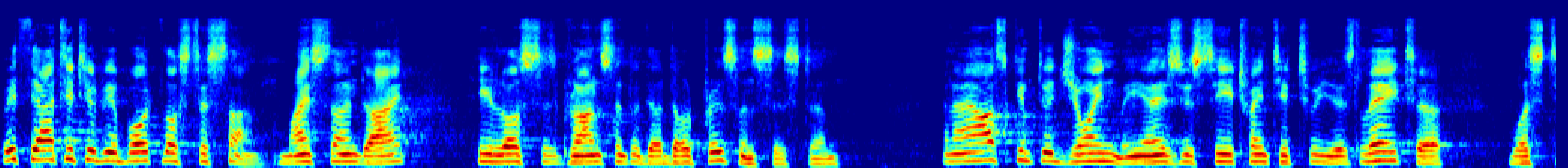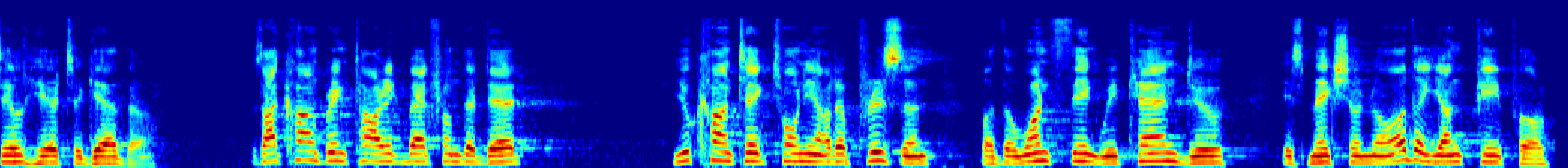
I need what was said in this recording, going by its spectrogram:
with the attitude we both lost a son. My son died, he lost his grandson to the adult prison system. And I asked him to join me, and as you see, 22 years later, we're still here together. Because I can't bring Tariq back from the dead. You can't take Tony out of prison, but the one thing we can do is make sure no other young people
